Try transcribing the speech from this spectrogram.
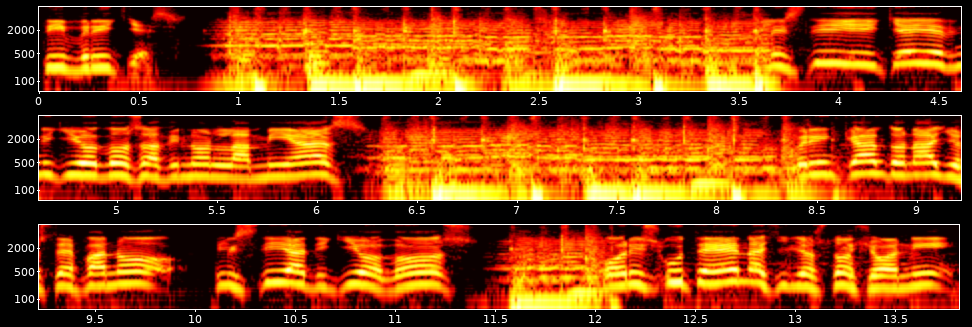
τι βρήκες. Κλειστή και η Εθνική Οδός Αθηνών Λαμίας. Πριν καν τον Άγιο Στέφανο, κλειστή η Αττική Οδός χωρίς ούτε ένα χιλιοστό χιόνι.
